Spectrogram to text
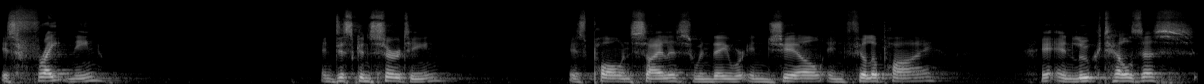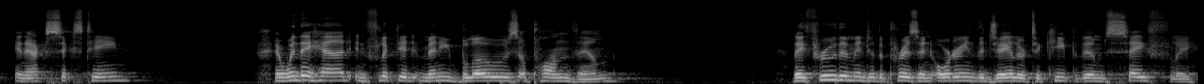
is frightening and disconcerting as Paul and Silas when they were in jail in Philippi. And Luke tells us in Acts 16. And when they had inflicted many blows upon them, they threw them into the prison, ordering the jailer to keep them safely.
